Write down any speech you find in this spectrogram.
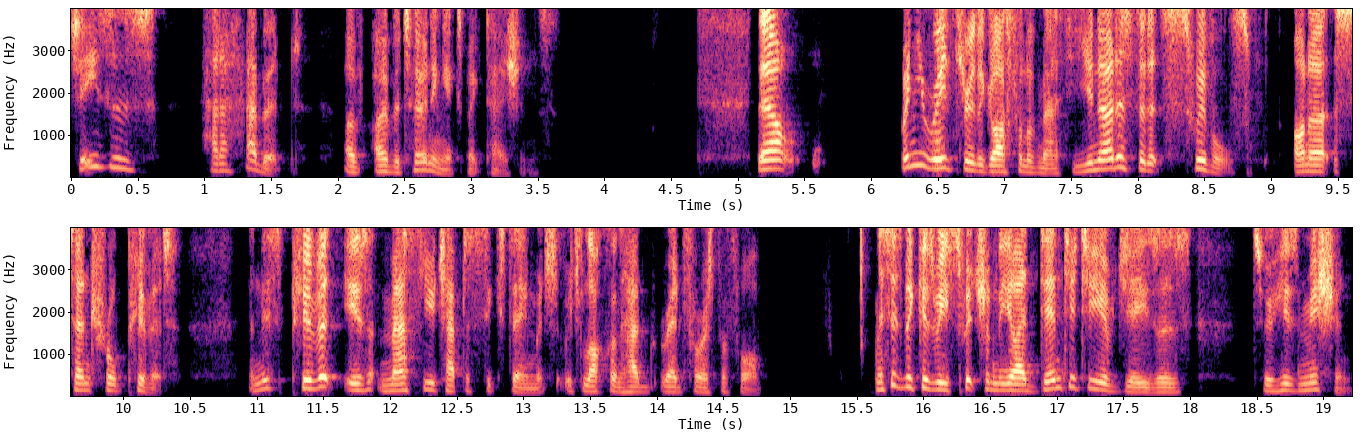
Jesus had a habit of overturning expectations. Now, when you read through the Gospel of Matthew, you notice that it swivels on a central pivot. And this pivot is Matthew chapter 16, which, which Lachlan had read for us before. This is because we switch from the identity of Jesus to his mission.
